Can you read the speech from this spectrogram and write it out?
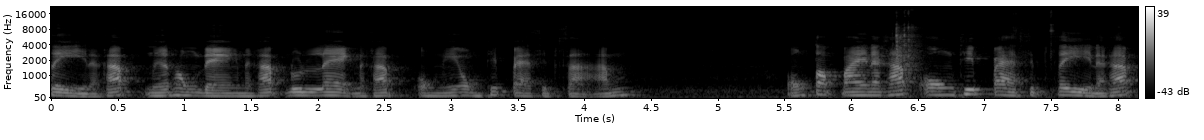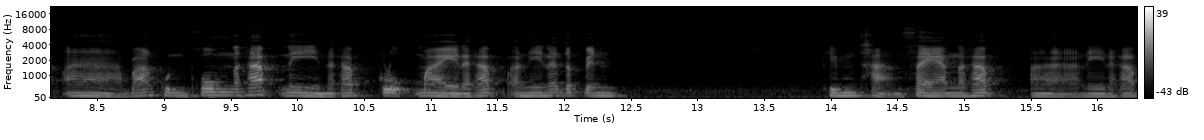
สี่นะครับ เนื้อทองแดงนะครับ รุ่นแรกนะครับ องค์นี้องค์ที่ 83 องค์ต่อไปนะครับ องค์ที่ 84 นะครับ อ่าบ้านขุนพรมนะครับ นี่นะครับกลุใหม่นะครับ อันนี้น่าจะเป็นพิมพ์ฐานแซมนะครับ อ่า นี่นะครับ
